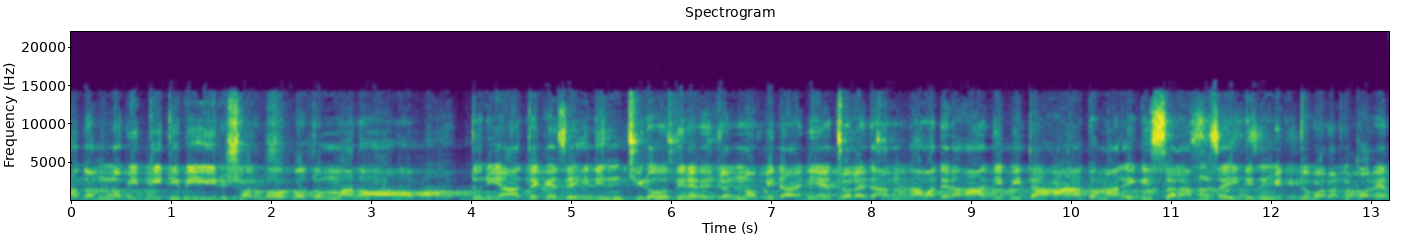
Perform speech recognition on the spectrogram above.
আদম নবী পৃথিবীর সর্বপ্রথম মানব দুনিয়া থেকে যেই দিন চিরদিনের জন্য বিদায় নিয়ে চলে যান, আমাদের আদি পিতা আদম আলাইহিস সালাম যেই দিন মৃত্যুবরণ করেন,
